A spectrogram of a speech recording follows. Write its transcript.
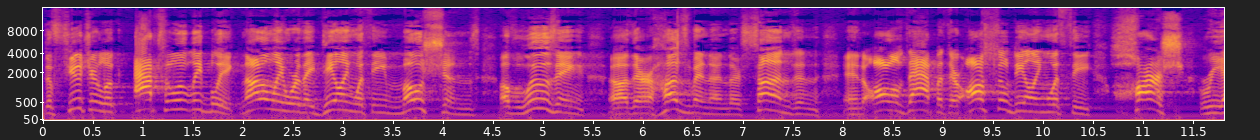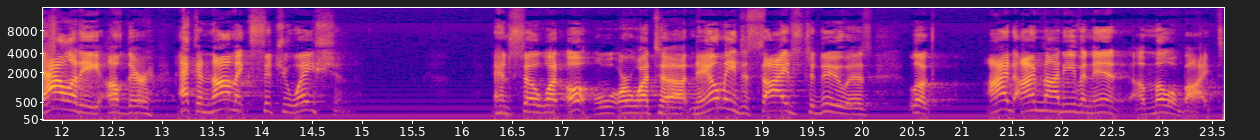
the future looked absolutely bleak. Not only were they dealing with the emotions of losing uh, their husband and their sons and, and all of that, but they're also dealing with the harsh reality of their economic situation. And so what, oh, or what uh, Naomi decides to do is, look, I, am not even in a Moabite.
